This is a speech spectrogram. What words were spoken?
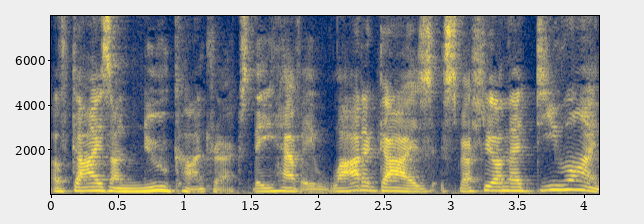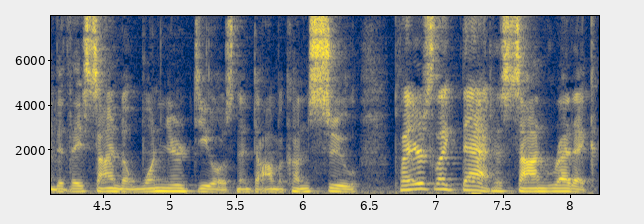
of guys on new contracts. They have a lot of guys, especially on that D line, that they signed on one year deals. Ndamukong Suh, players like that, Haason Reddick,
